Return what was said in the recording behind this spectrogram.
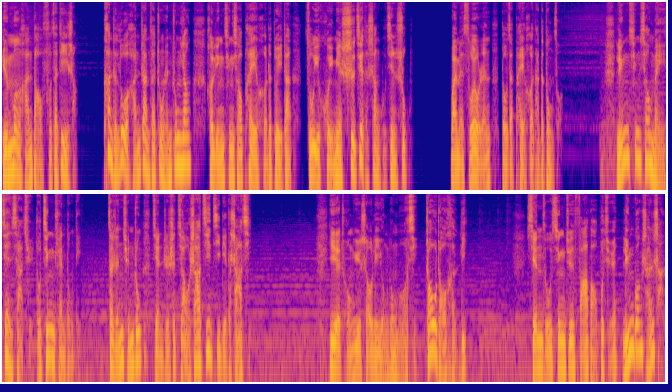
云梦涵倒伏在地上。看着洛寒站在众人中央，和林青霄配合着对战足以毁灭世界的上古禁术，外面所有人都在配合他的动作。林青霄每剑下去都惊天动地，在人群中简直是绞杀机级别的杀气。叶崇玉手里涌动魔气，招招狠厉。仙族星君法宝不绝，灵光闪闪。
